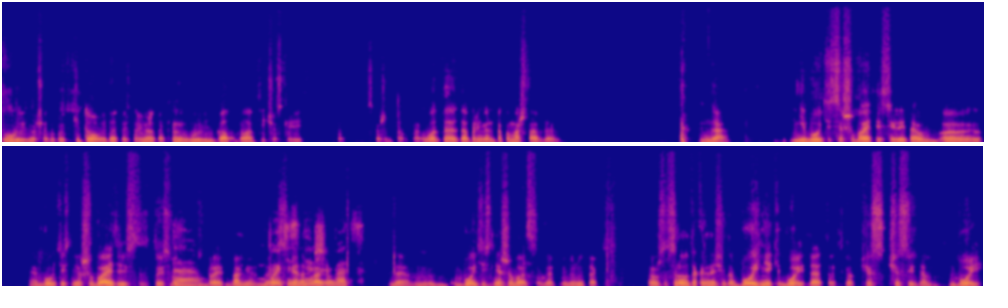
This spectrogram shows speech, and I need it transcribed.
уровень вообще такой китовый, да, то есть примерно так, ну, уровень галактический, скажем так. Вот это примерно такой масштаб, да. Да. Не бойтесь, ошибайтесь, или там э, бойтесь, не ошибайтесь, то есть да. вот про этот момент. Да, бойтесь не правил. ошибаться. Да, бойтесь не ошибаться, да, примерно так. Потому что все равно так или иначе это бой, некий бой, да, это как часы, там, бой.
